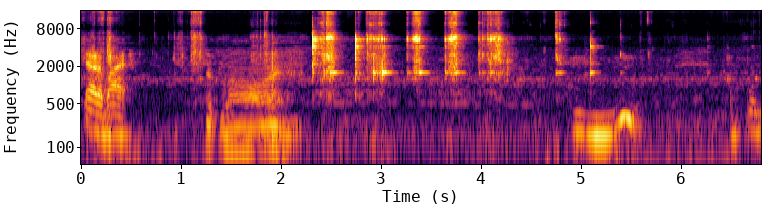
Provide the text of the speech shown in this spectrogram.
แจ่ระบายเรียบร้อยอืมขอบคุณ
